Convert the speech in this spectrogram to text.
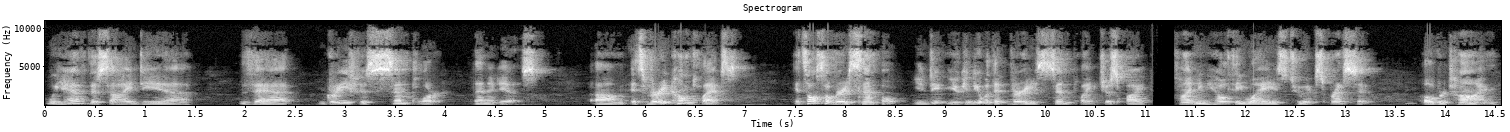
we have this idea that grief is simpler than it is. Um, it's very complex. It's also very simple. You do, you can deal with it very simply just by finding healthy ways to express it over time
